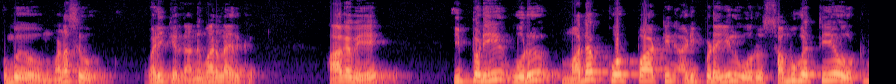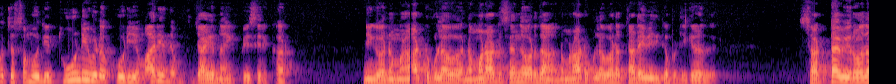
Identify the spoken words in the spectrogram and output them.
ரொம்ப மனசு வலிக்கிறது அந்த மாதிரிலாம் இருக்கு. ஆகவே இப்படி ஒரு மத கோட்பாட்டின் அடிப்படையில் ஒரு சமூகத்தையே ஒட்டுமொத்த சமூகத்தையே தூண்டிவிடக்கூடிய மாதிரி இந்த ஜாகிர் நாயக் பேசியிருக்கார். நீங்க நம்ம நாட்டுக்குள்ள நம்ம நாட்டை சேர்ந்தவர் தான். நம்ம நாட்டுக்குள்ள வர தடை விதிக்கப்பட்டிருக்கிறது. சட்டவிரோத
